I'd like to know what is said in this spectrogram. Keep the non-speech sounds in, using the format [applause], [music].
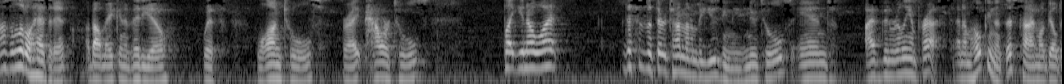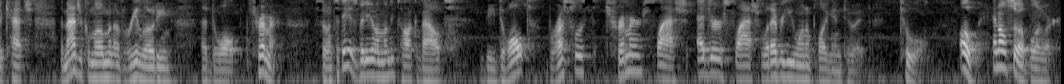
I was a little hesitant about making a video with lawn tools, right? Power tools. But you know what? This is the third time I'm gonna be using these new tools and I've been really impressed. And I'm hoping that this time I'll be able to catch the magical moment of reloading a DeWalt trimmer. So in today's video, I'm gonna talk about the DeWalt brushless trimmer slash edger slash whatever you wanna plug into it tool. Oh, and also a blower.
